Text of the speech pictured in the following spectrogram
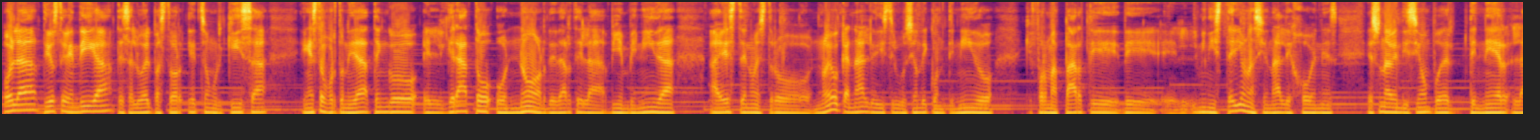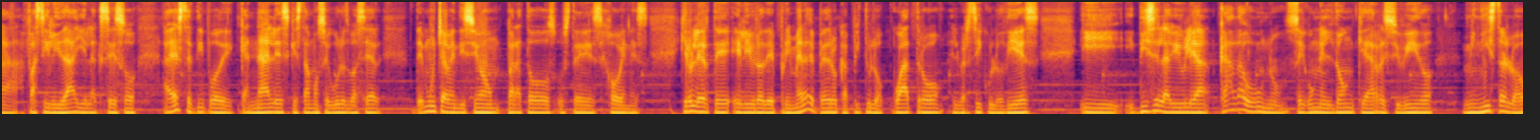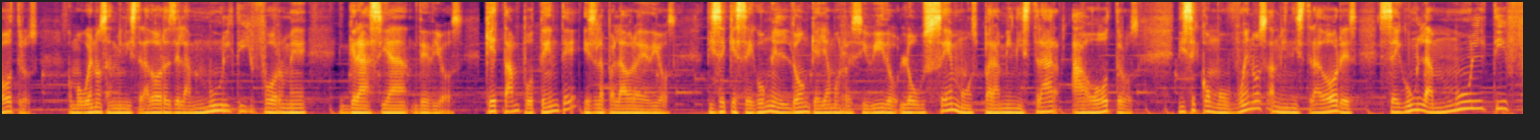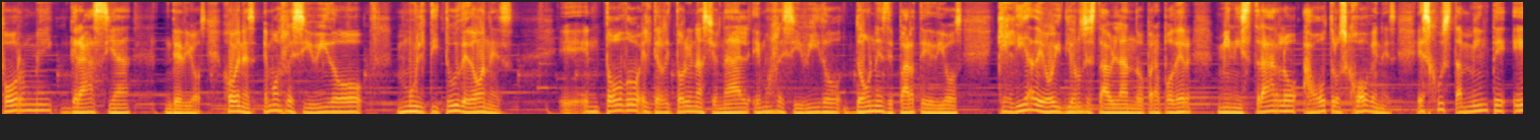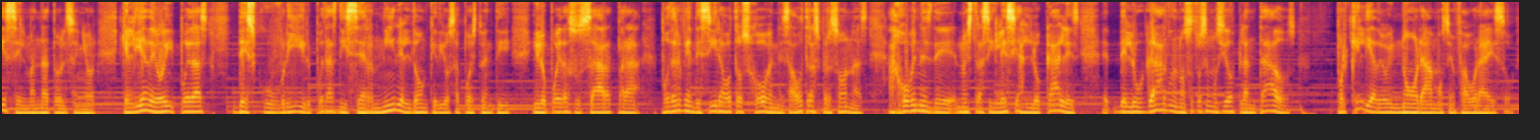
Hola, Dios te bendiga. Te saluda el pastor Edson Urquiza. En esta oportunidad tengo el grato honor de darte la bienvenida a este nuestro nuevo canal de distribución de contenido que forma parte del Ministerio Nacional de Jóvenes. Es una bendición poder tener la facilidad y el acceso a este tipo de canales que estamos seguros va a ser de mucha bendición para todos ustedes jóvenes. Quiero leerte el libro de Primera de Pedro capítulo 4, el versículo 10 y, dice la Biblia, cada uno según el don que ha recibido, ministralo a otros como buenos administradores de la multiforme gracia de Dios. ¿Qué tan potente es la palabra de Dios? Dice que según el don que hayamos recibido, lo usemos para ministrar a otros. Dice como buenos administradores, según la multiforme gracia de Dios. Jóvenes, hemos recibido multitud de dones. Eh, en todo el territorio nacional hemos recibido dones de parte de Dios que el día de hoy Dios nos está hablando para poder ministrarlo a otros jóvenes. Es justamente ese el mandato del Señor, que el día de hoy puedas descubrir, puedas discernir el don que Dios ha puesto en ti y lo puedas usar para poder bendecir a otros jóvenes, a otras personas, a jóvenes de nuestras iglesias locales, eh, del lugar donde nosotros hemos sido plantados. ¿Por qué el día de hoy no oramos en favor a eso?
